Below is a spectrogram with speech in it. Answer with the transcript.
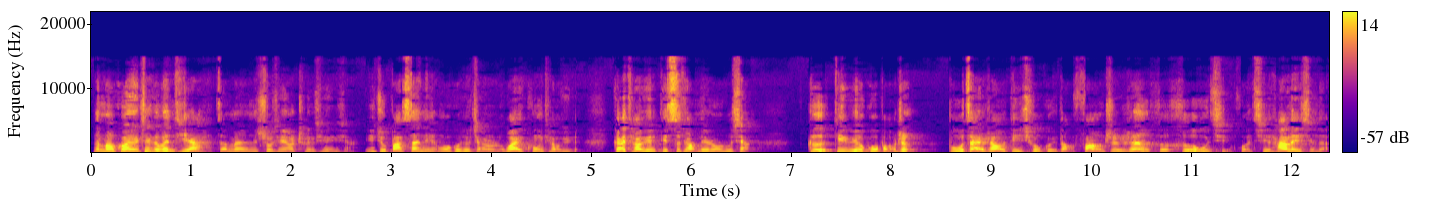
那么关于这个问题啊，咱们首先要澄清一下。一九八三年，我国就加入了外空条约。该条约第四条内容如下：各缔约国保证不再绕地球轨道放置任何核武器或其他类型的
